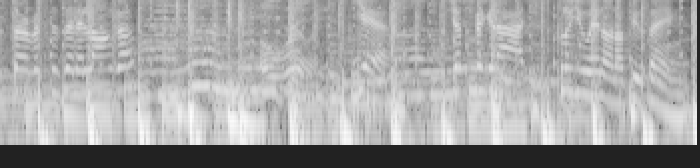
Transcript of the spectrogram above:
services any longer? Oh, really? Yeah. Just figured I'd clue you in on a few things.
